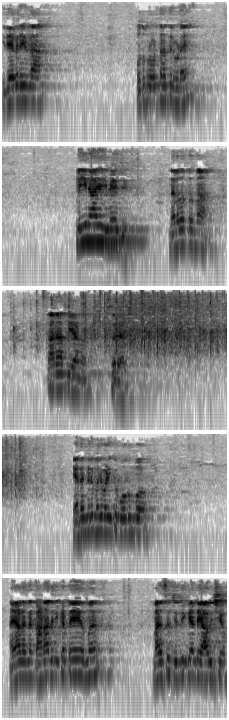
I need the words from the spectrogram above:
ഇതേവരെയുള്ള പൊതുപ്രവർത്തനത്തിലൂടെ ക്ലീനായ ഇമേജ് നിലനിർത്തുന്ന സ്ഥാനാർത്ഥിയാണ് സ്വരാജ്. ഏതെങ്കിലും ഒരു വഴിക്ക് പോകുമ്പോൾ അയാൾ എന്നെ കാണാതിരിക്കട്ടെ എന്ന് മനസ്സിൽ ചിന്തിക്കേണ്ട ആവശ്യം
